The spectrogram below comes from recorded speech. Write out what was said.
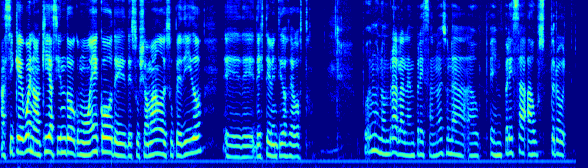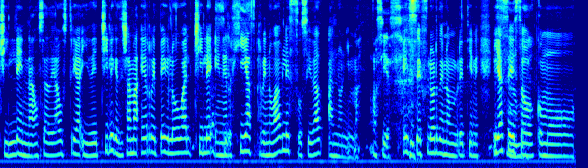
así que bueno, aquí haciendo como eco de, de su llamado, de su pedido eh, de, de este 22 de agosto. Podemos nombrarla la empresa, ¿no? Es una au- empresa austro-chilena, o sea, de Austria y de Chile, que se llama RP Global Chile Así es. Energías Renovables Sociedad Anónima. Así es. Ese flor de nombre tiene. Y Ese hace nombre. eso como...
